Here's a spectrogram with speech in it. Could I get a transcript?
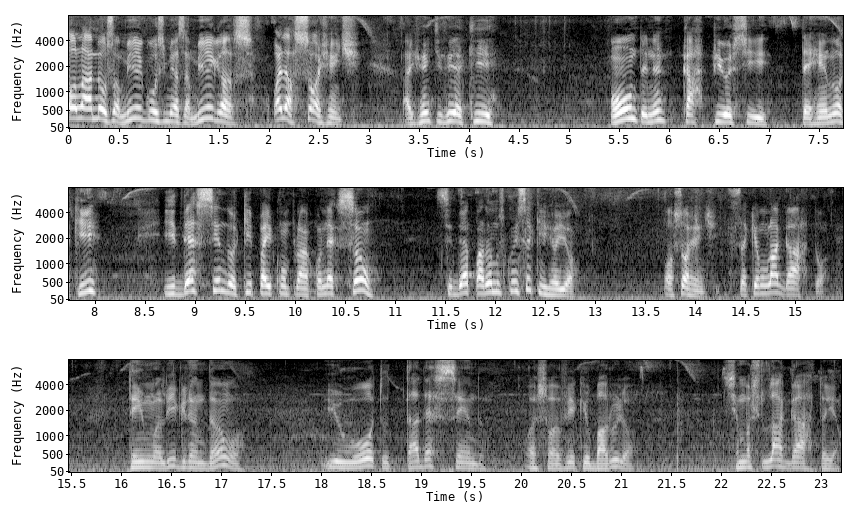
Olá meus amigos minhas amigas, olha só gente, a gente veio aqui ontem, né, carpiu esse terreno aqui e descendo aqui para ir comprar uma conexão, se deparamos com isso aqui aí, ó. Olha só gente, isso aqui é um lagarto, ó. Tem um ali grandão, ó, e o outro tá descendo. Olha só, vi aqui o barulho, ó. Chama-se lagarto aí, ó.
